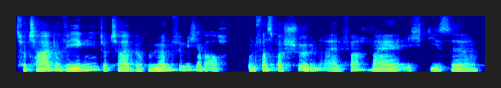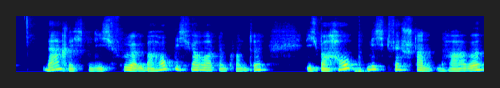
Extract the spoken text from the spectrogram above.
total bewegend, total berührend für mich, aber auch unfassbar schön einfach, weil ich diese Nachrichten, die ich früher überhaupt nicht verordnen konnte, die ich überhaupt nicht verstanden habe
